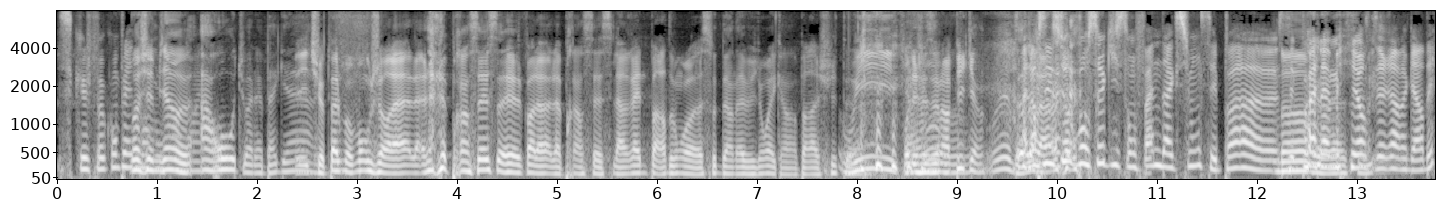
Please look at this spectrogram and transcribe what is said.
Ce que je peux complètement. Moi, j'aime bien euh, comprendre, ouais. Arrow, tu vois, la bagarre. Et tu as pas le moment où genre la, la- la princesse, euh, enfin la, la princesse, la reine pardon, euh, saute d'un avion avec un parachute. euh. Oui, Pour les Jeux Olympiques, hein. ouais, bah, Alors Voilà. c'est sûr pour ceux qui sont fans d'action, c'est pas euh, c'est Non, pas la meilleure série à regarder.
